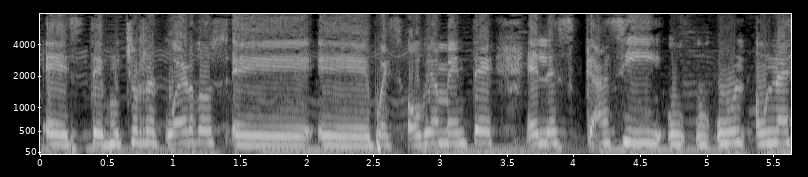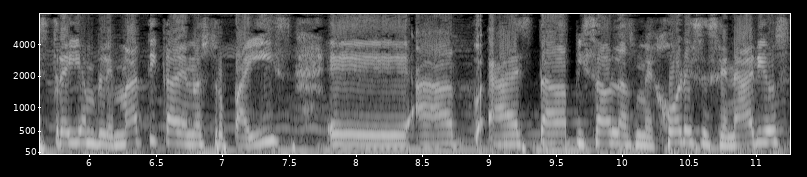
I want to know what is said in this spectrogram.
este muchos recuerdos, eh, eh, pues obviamente él es casi u- u- un- una estrella emblemática de nuestro país, eh, ha, ha estado ha pisado los mejores escenarios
